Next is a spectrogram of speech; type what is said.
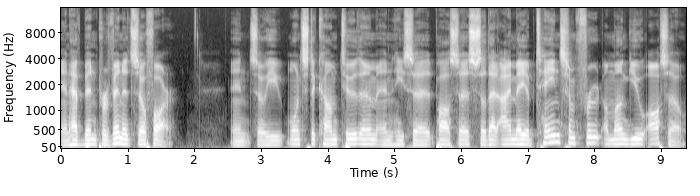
and have been prevented so far. And so he wants to come to them, and he said, Paul says, so that I may obtain some fruit among you also,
